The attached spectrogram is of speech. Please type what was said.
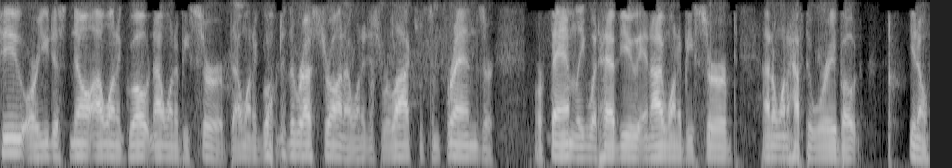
too, or you just know I want to go out and I want to be served? I want to go to the restaurant. I want to just relax with some friends or or family, what have you, and I want to be served. I don't want to have to worry about you know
